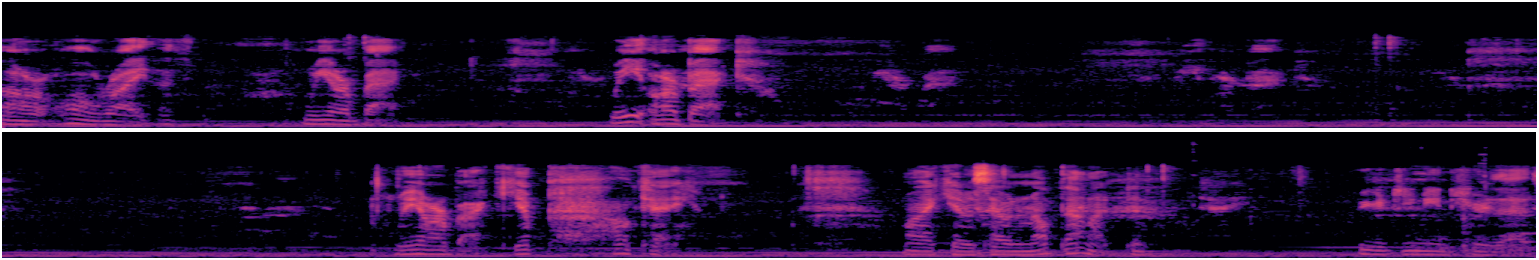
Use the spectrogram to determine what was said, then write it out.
All, right. We are back. We are back. We are back. Yep. Okay. My kid was having a meltdown. I didn't figured you need to hear that.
